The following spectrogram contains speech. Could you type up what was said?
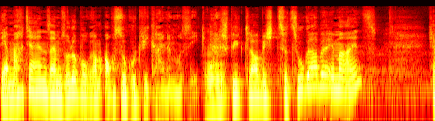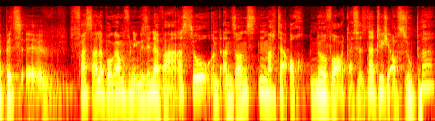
der macht ja in seinem Soloprogramm auch so gut wie keine Musik. Mhm. Er spielt, glaube ich, zur Zugabe immer eins. Ich habe jetzt äh, fast alle Programme von ihm gesehen, da war es so und ansonsten macht er auch nur Wort. Das ist natürlich auch super.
